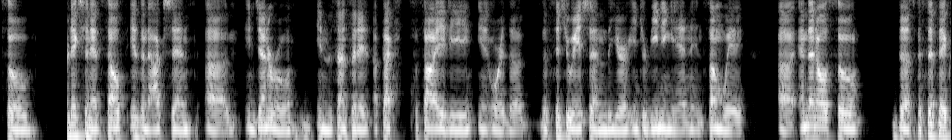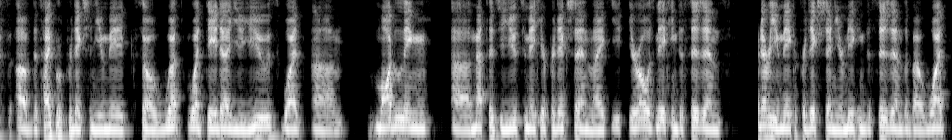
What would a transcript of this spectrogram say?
so prediction itself is an action uh, in general, in the sense that it affects society in, or the the situation that you're intervening in in some way, uh, and then also the specifics of the type of prediction you make. So what what data you use, what um, modeling uh, methods you use to make your prediction. Like you're always making decisions. Whenever you make a prediction, you're making decisions about what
